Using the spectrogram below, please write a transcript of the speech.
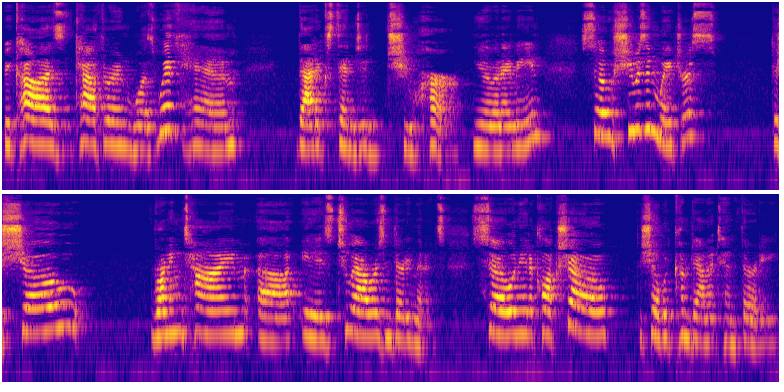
because Katharine was with him, that extended to her. You know what I mean? So she was in Waitress. The show running time uh, is two hours and 30 minutes. So an eight o'clock show, the show would come down at 1030.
